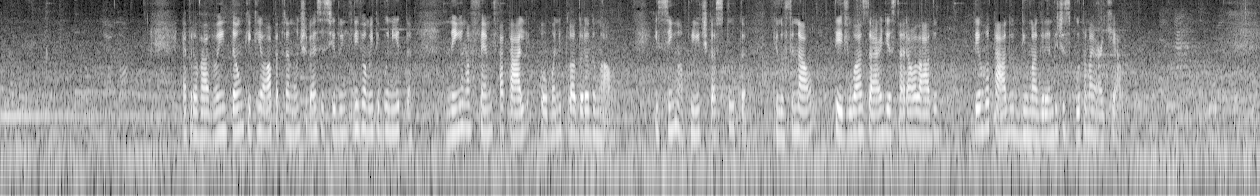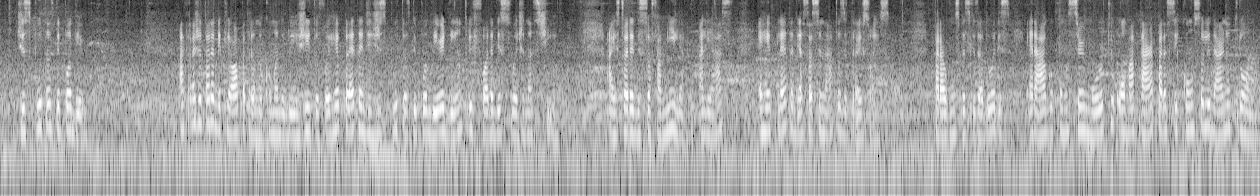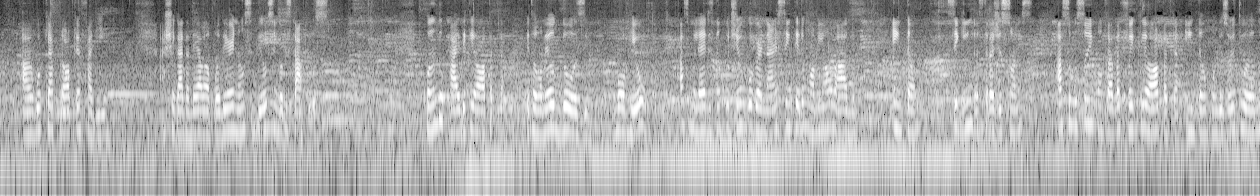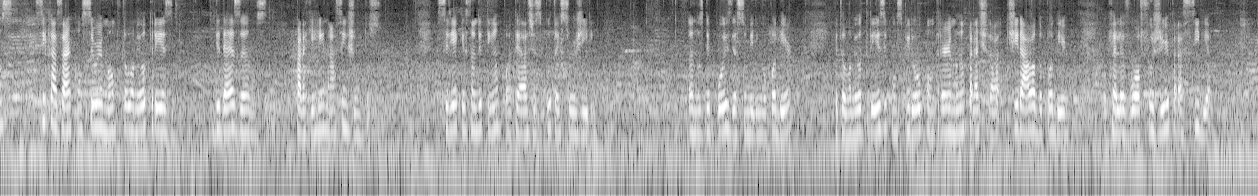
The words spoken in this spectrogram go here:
É provável então que Cleópatra não tivesse sido incrivelmente bonita, nem uma femme fatale ou manipuladora do mal, e sim uma política astuta, que no final teve o azar de estar ao lado derrotado de uma grande disputa maior que ela. Disputas de poder. A trajetória de Cleópatra no comando do Egito foi repleta de disputas de poder dentro e fora de sua dinastia. A história de sua família, aliás, é repleta de assassinatos e traições. Para alguns pesquisadores, era algo como ser morto ou matar para se consolidar no trono, algo que a própria faria. A chegada dela ao poder não se deu sem obstáculos. Quando o pai de Cleópatra, Ptolomeu XII, morreu, as mulheres não podiam governar sem ter um homem ao lado. Então, seguindo as tradições, a solução encontrada foi Cleópatra, então com 18 anos, se casar com seu irmão Ptolomeu XIII, de 10 anos, para que reinassem juntos. Seria questão de tempo até as disputas surgirem. Anos depois de assumirem o poder, Ptolomeu XIII conspirou contra a irmã para tirá-la do poder, o que a levou a fugir para a Síria.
